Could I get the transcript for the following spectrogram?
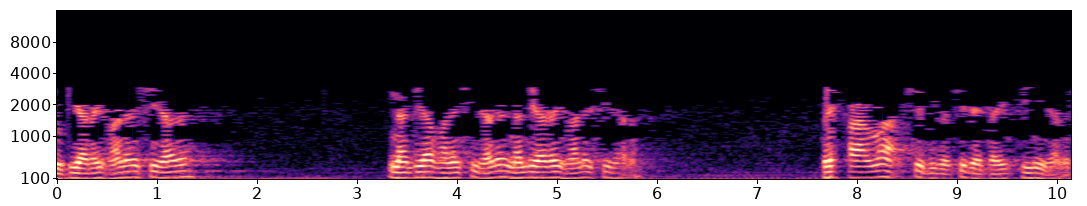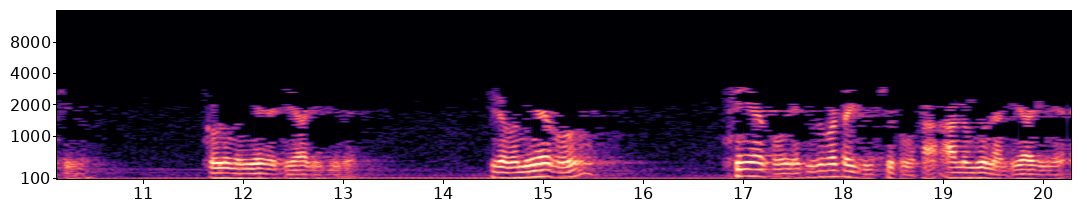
ယုတ်တရားတိုင်းမှာလည်းရှိတာပဲနတ်တရားမှာလည်းရှိတာပဲနတ်တရားတိုင်းမှာလည်းရှိတာပဲဘယ်ဟာမှဖြစ်ပြီးတော့ဖြစ်တဲ့တိုင်းပြီးနေတာမရှိဘူးကိုယ်လုံးမမြဲတဲ့တရားတွေကြီးပဲဒီတော့မမြဲဖို့ဆင်းရဲပုံနဲ့ဒီလိုတိုက်လို့ဖြစ်ဖို့ဟာအလုံးစုံတဲ့တရားတွေနဲ့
